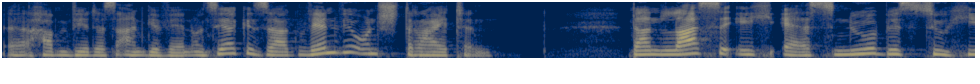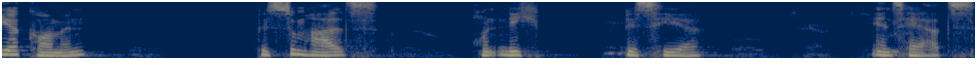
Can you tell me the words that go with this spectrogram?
äh, haben wir das angewendet. Und sie hat gesagt, wenn wir uns streiten, dann lasse ich es nur bis zu hier kommen, bis zum Hals und nicht bis hier ins Herz,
